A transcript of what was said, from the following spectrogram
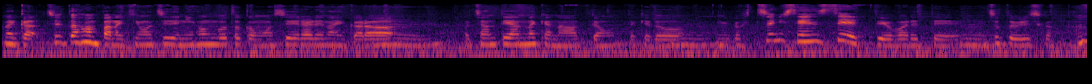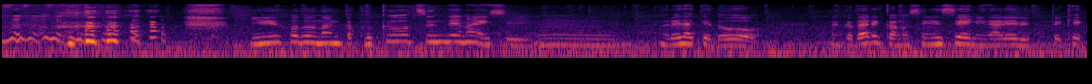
なんか中途半端な気持ちで日本語とかも教えられないから、うん、ちゃんとやんなきゃなって思ったけど、なんか普通に先生って呼ばれて、ちょっと嬉しかった。言うほどなんか徳を積んでないし、あれだけどなんか誰かの先生になれるって結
